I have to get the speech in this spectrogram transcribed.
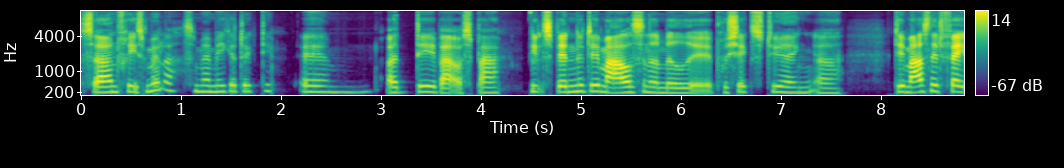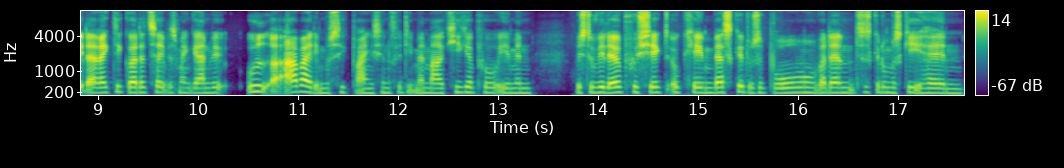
Søren Friis Møller, som er mega dygtig. Øh, og det var også bare vildt spændende. Det er meget sådan noget med øh, projektstyring, og det er meget sådan et fag, der er rigtig godt at tage, hvis man gerne vil ud og arbejde i musikbranchen, fordi man meget kigger på, jamen, hvis du vil lave et projekt, okay, men hvad skal du så bruge? Hvordan, så skal du måske have en,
